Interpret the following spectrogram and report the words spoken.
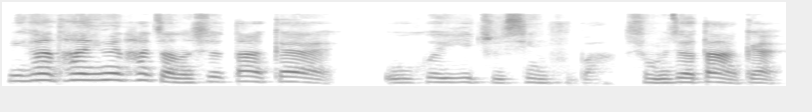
你看他，因为他讲的是大概我会一直幸福吧？什么叫大概？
